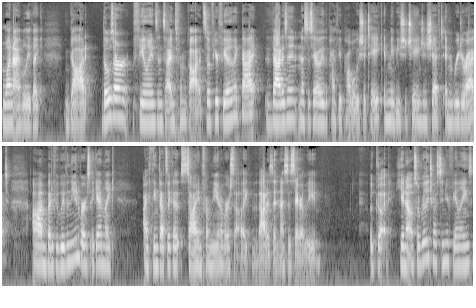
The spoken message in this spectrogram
one, I believe like God those aren't feelings and signs from God. So if you're feeling like that, that isn't necessarily the path you probably should take, and maybe you should change and shift and redirect. Um, but if you believe in the universe, again, like I think that's like a sign from the universe that like that isn't necessarily good, you know. So really trust in your feelings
